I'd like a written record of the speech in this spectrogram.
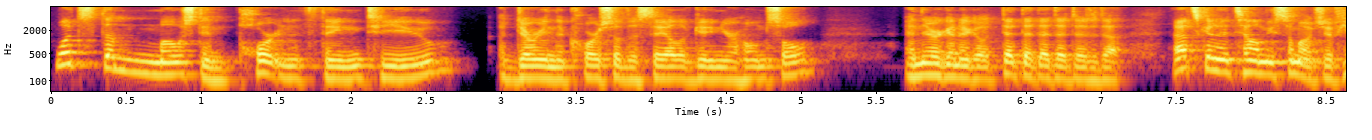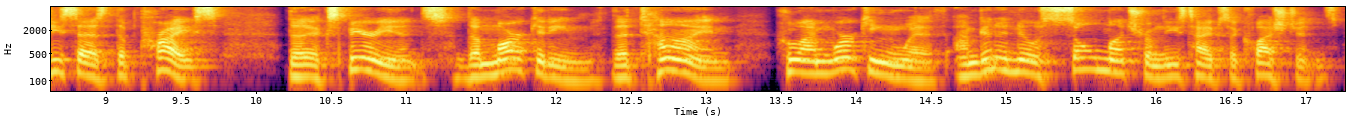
what's the most important thing to you during the course of the sale of getting your home sold? And they're going to go da da da da da da. That's going to tell me so much. If he says the price, the experience, the marketing, the time, who I'm working with. I'm going to know so much from these types of questions.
